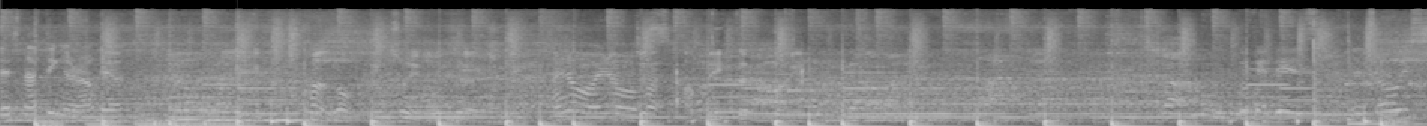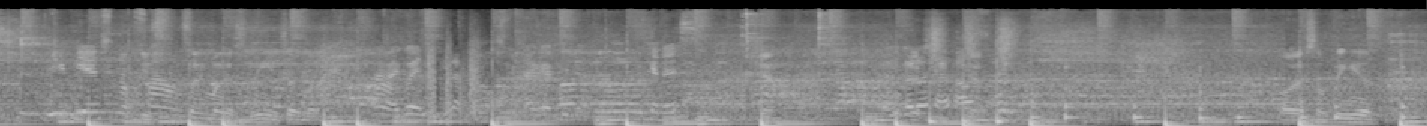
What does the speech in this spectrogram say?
There's nothing around here. quite a lot of things when you go here actually. I know, I know, Just updated. look at this. There's always GPS not It's found. inside my sling inside my Alright, go and look it up. I got video. Look at this. yeah. I'm gonna her house. yeah. Oh, there's something here.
